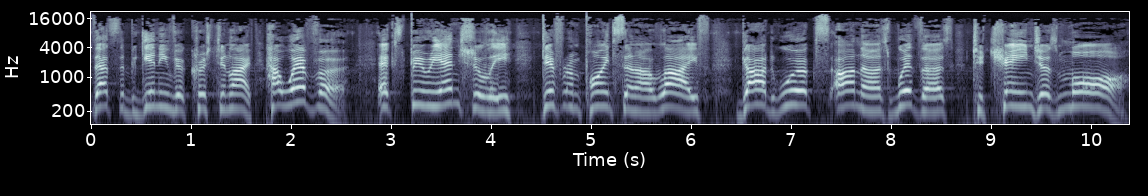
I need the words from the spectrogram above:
That's the beginning of your Christian life. However, experientially, different points in our life, God works on us, with us, to change us more.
